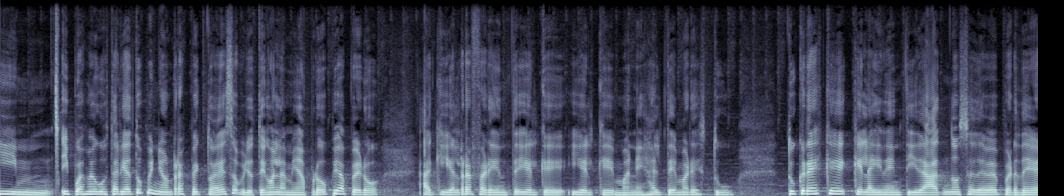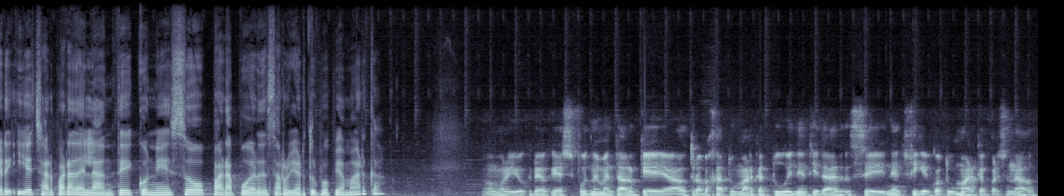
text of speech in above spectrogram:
Y, pues me gustaría tu opinión respecto a eso, yo tengo la mía propia, pero aquí el referente y el que, y el que maneja el tema eres tú. ¿Tú crees que, que, la identidad no se debe perder y echar para adelante con eso para poder desarrollar tu propia marca? Hombre, yo creo que es fundamental que al trabajar tu marca, tu identidad se identifique con tu marca personal,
